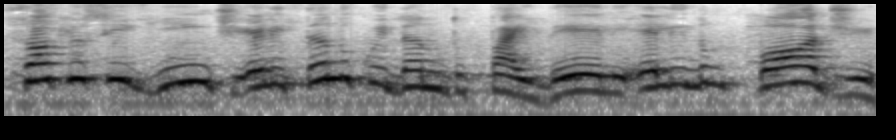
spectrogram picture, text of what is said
Só que o seguinte, ele estando cuidando do pai dele, ele não pode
